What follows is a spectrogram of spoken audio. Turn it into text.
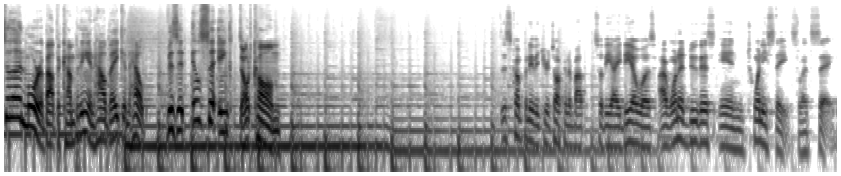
To learn more about the company and how they can help, visit ilsainc.com. this company that you're talking about, so the idea was I want to do this in 20 states, let's say,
